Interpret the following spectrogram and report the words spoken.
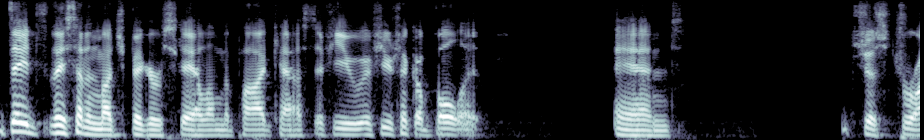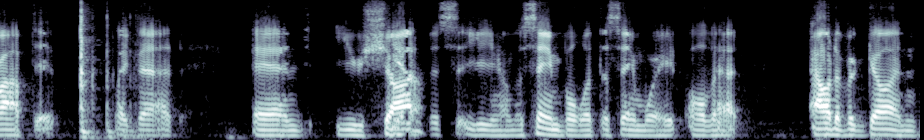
they they said on a much bigger scale on the podcast. If you if you took a bullet and just dropped it like that, and you shot this you know the same bullet, the same weight, all that out of a gun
